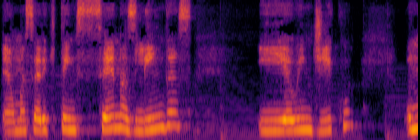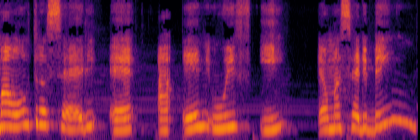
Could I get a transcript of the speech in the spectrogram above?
É uma série que tem cenas lindas e eu indico. Uma outra série é a N with E. É uma série bem,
